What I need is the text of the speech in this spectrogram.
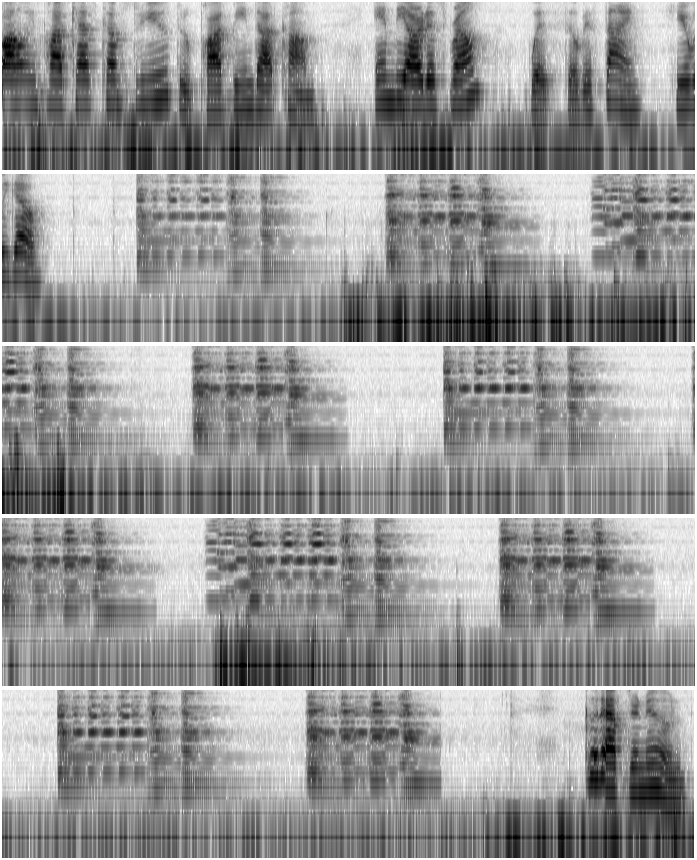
following podcast comes to you through podbean.com. In the artist realm with Sylvia Stein. Here we go. Afternoon.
